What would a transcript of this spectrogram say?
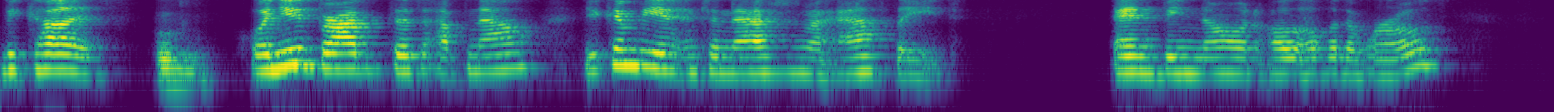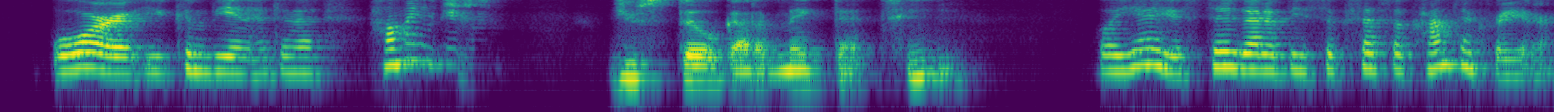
because Ooh, when you brought this up now, you can be an international athlete and be known all over the world, or you can be an internet. How many? you, you still got to make that team. Well, yeah, you still gotta be successful content creator.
